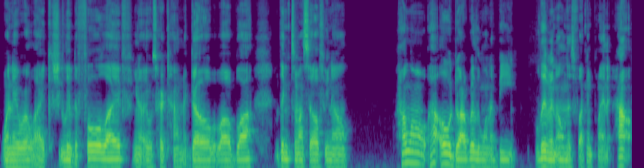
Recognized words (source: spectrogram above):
when they were like, she lived a full life, you know, it was her time to go, blah, blah, blah. I'm thinking to myself, you know, how long, how old do I really want to be living on this fucking planet? How,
